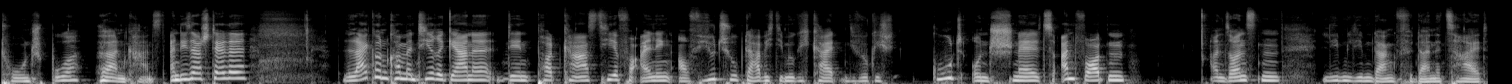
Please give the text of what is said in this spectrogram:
Tonspur hören kannst. An dieser Stelle like und kommentiere gerne den Podcast hier vor allen Dingen auf YouTube. Da habe ich die Möglichkeit, die wirklich gut und schnell zu antworten. Ansonsten lieben, lieben Dank für deine Zeit.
